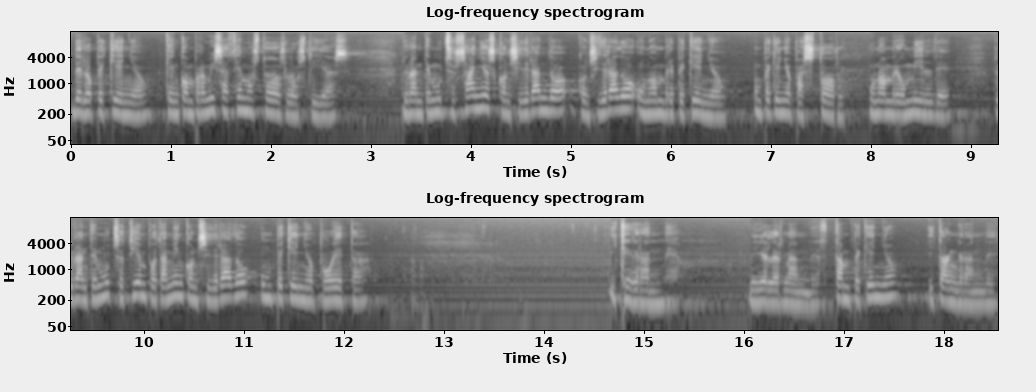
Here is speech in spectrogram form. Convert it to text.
de lo pequeño que en compromiso hacemos todos los días. Durante muchos años considerado un hombre pequeño, un pequeño pastor, un hombre humilde. Durante mucho tiempo también considerado un pequeño poeta. Y qué grande, Miguel Hernández, tan pequeño y tan grande.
